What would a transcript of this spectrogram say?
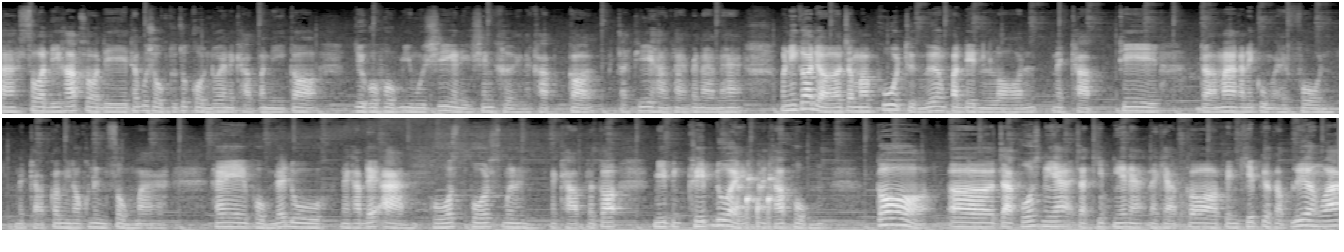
อะสวัสดีครับ สวัสดีท่านผู้ชมทุกๆคนด้วยนะครับ วันนี้ก็อยู่กับผมอิมูชิกันอีกเช่นเคยนะครับก็จากที่ห่างหายไปนานนะฮะวันนี้ก็เดี๋ยวเราจะมาพูดถึงเรื่องประเด็นร้อนนะครับที่ดราม่ากันในกลุ่ม iPhone นะครับก็มีน้องคนหนึงส่งมา ให้ผมได้ดูนะครับได้อ่านโพสต์โพสต์มือหนึ่งนะครับแล้วก็มีเป็นคลิปด้วยนะครับผมก็จากโพสต์เนี้ยจากคลิปเนี้ยเนี่ยนะครับก็เป็นคลิปเกี่ยวกับเรื่องว่า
